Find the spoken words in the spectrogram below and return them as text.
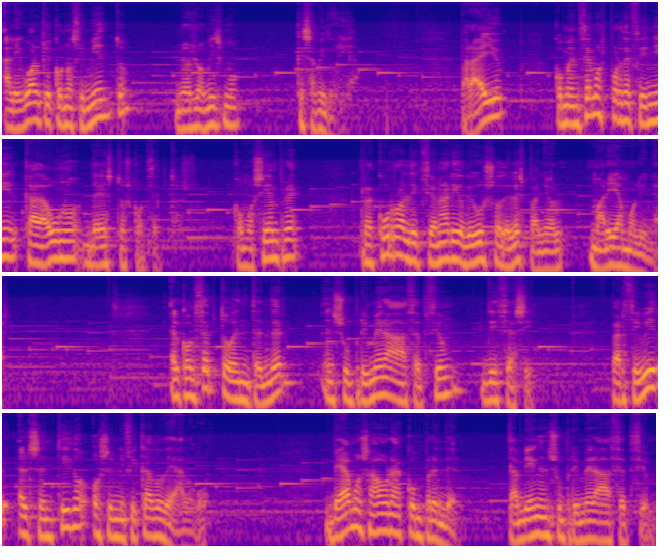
al igual que conocimiento no es lo mismo que sabiduría. Para ello, comencemos por definir cada uno de estos conceptos. Como siempre, recurro al diccionario de uso del español María Moliner. El concepto entender, en su primera acepción, dice así, percibir el sentido o significado de algo. Veamos ahora comprender, también en su primera acepción.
